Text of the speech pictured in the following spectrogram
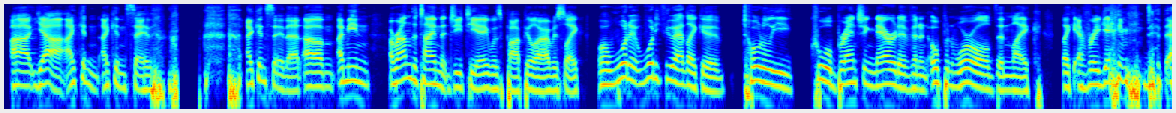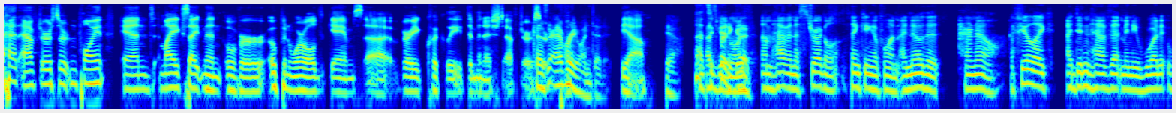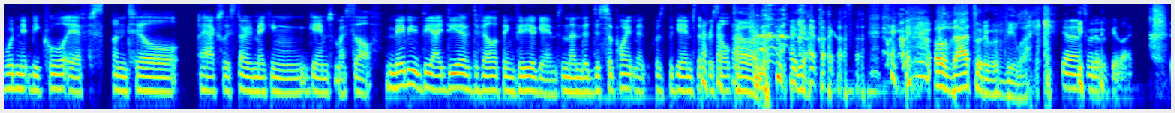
Uh, yeah, I can. I can say. I can say that. Um, I mean, around the time that GTA was popular, I was like, well, what if what if you had like a totally cool branching narrative in an open world and like like every game did that after a certain point and my excitement over open world games uh very quickly diminished after Because certain point. everyone did it. yeah That's, That's a good pretty one. good. I'm having a struggle thinking of one. I know that I don't know. I feel like I didn't have that many what wouldn't it be cool ifs until I actually started making games myself. Maybe the idea of developing video games and then the disappointment was the games that resulted Oh, from those yeah. efforts. oh, that's what it would be like. yeah, that's what it would be like.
